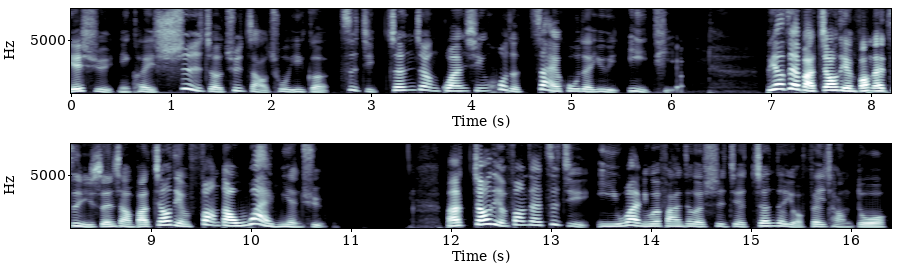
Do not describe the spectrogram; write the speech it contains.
也许你可以试着去找出一个自己真正关心或者在乎的议议题不要再把焦点放在自己身上，把焦点放到外面去，把焦点放在自己以外，你会发现这个世界真的有非常多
